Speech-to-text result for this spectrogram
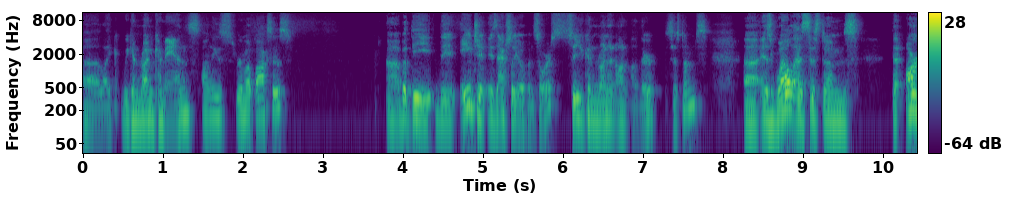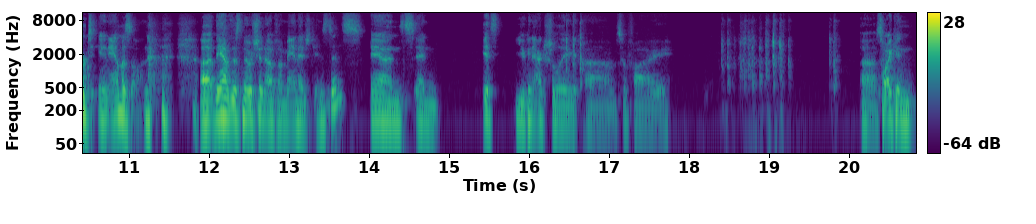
uh, like we can run commands on these remote boxes. Uh, but the, the agent is actually open source, so you can run it on other systems, uh, as well as systems that aren't in Amazon. uh, they have this notion of a managed instance, and and it's you can actually. Um, so if I, uh, so I can,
